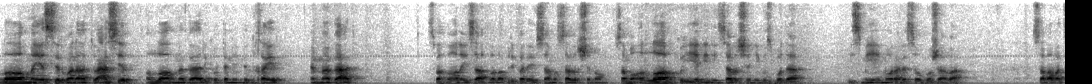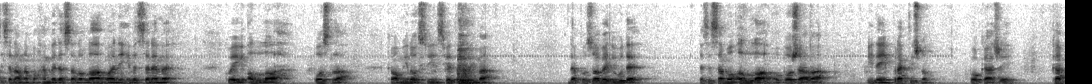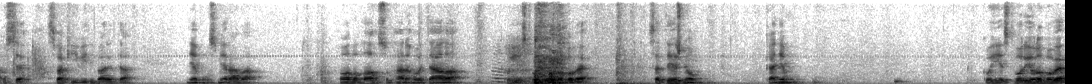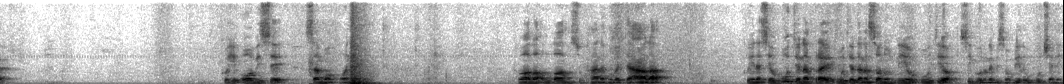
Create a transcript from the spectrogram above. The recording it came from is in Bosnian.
اللهم يسر ولا تعسر اللهم بارك وتمن بالخير أما بعد Sva hvala i zahvala pripadaju samo savršenom, samo Allahu koji je jedini savršeni gospodar i smije i mora da se obožava. Salavat i salam na Muhammeda sallallahu alaihi ve selleme koji Allah posla kao milo svim svjetovima da pozove ljude da se samo Allah obožava i da im praktično pokaže kako se svaki vidi bareta njemu usmjerava. Hvala Allahu subhanahu wa ta'ala koji je stvorio robove sa težnjom ka njemu. Koji je stvorio robove koji ovise samo o njemu. Hvala Allahu subhanahu wa ta'ala koji nas je uputio na pravi put, jer da nas on nije uputio, sigurno ne bismo bili upućeni.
